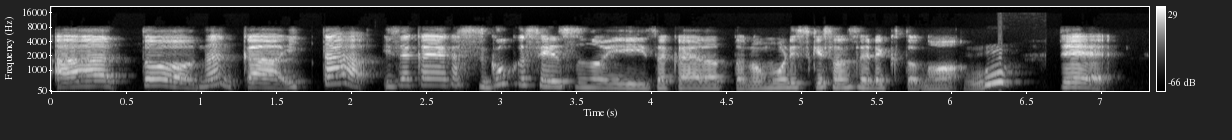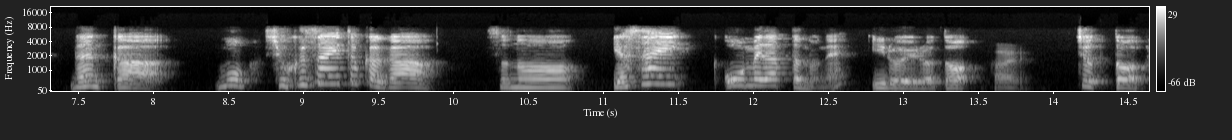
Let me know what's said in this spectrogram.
あと、なんか、行った居酒屋がすごくセンスのいい居酒屋だったの。森助さんセレクトの。お？で、なんか、もう食材とかが、その、野菜多めだったのね。いろいろと。はいちょっと、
